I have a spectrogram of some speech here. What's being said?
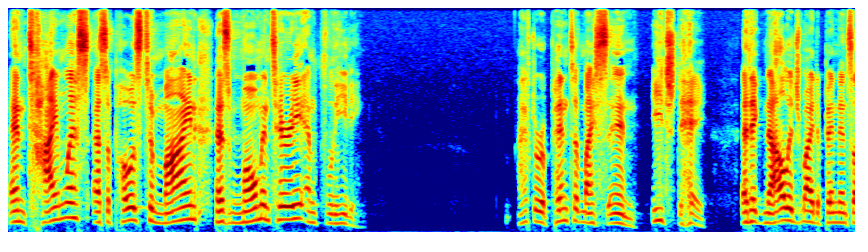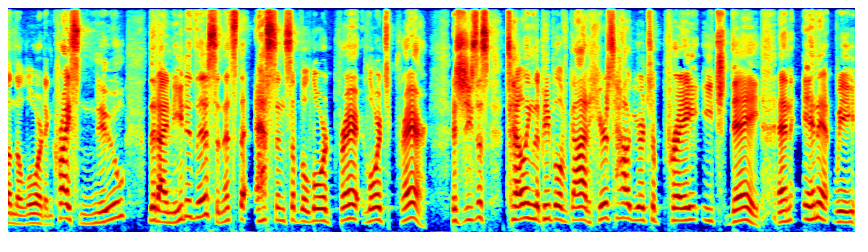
and timeless as opposed to mine as momentary and fleeting. I have to repent of my sin each day and acknowledge my dependence on the Lord. And Christ knew that I needed this, and that's the essence of the Lord prayer, Lord's Prayer. Is Jesus telling the people of God, here's how you're to pray each day. And in it, we,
